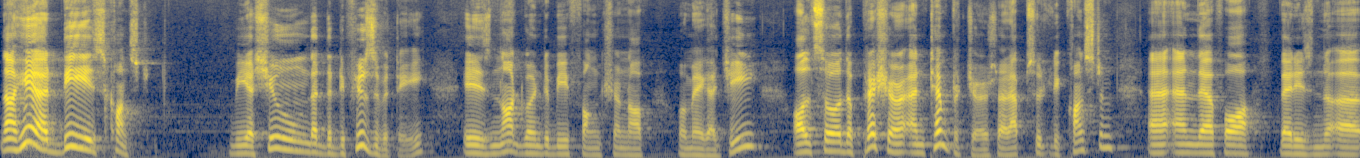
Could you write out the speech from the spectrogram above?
Now, here d is constant. We assume that the diffusivity is not going to be function of omega g. Also, the pressure and temperatures are absolutely constant uh, and therefore, there is no, uh,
